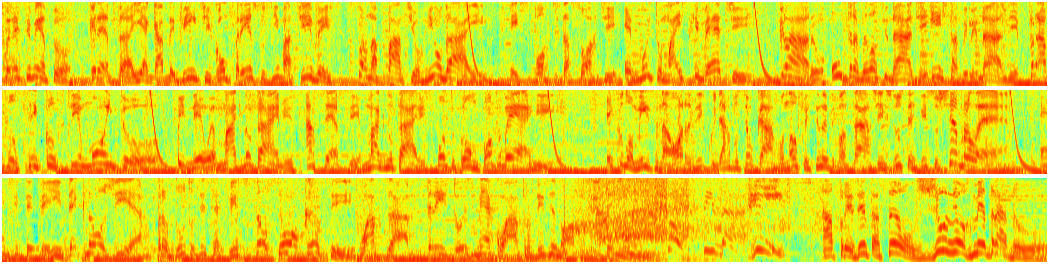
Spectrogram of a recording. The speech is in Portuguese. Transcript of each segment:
Oferecimento: Creta e HB20 com preços imbatíveis só na Pátio Hyundai. Esportes da sorte é muito mais que bet. Claro, ultra velocidade e estabilidade para você curtir muito. Pneu é Magno Tires. Acesse magnotires.com.br. Economize na hora de cuidar do seu carro na oficina de vantagens do serviço Chevrolet. FTTI Tecnologia, produtos e serviços ao seu alcance. WhatsApp 3264 1931. Torcida Hits. Apresentação Júnior Medrado.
